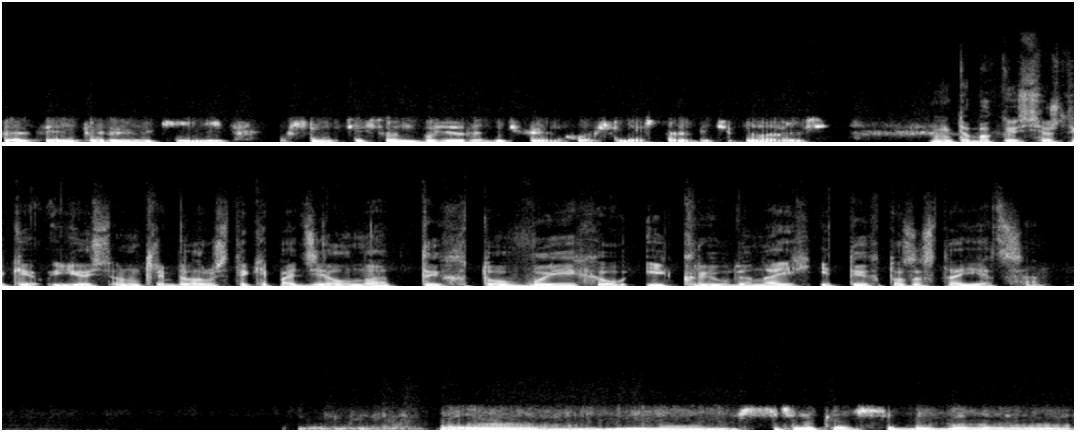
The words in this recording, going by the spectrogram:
это рызыкі і он будзе рабіць калі хоча нешта рабіць у беларусі ну, то бок все ж таки ёсць унутры беларусі такі падзел на тых хто выехаў і крыўда на іх і тых хто застаецца ну было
